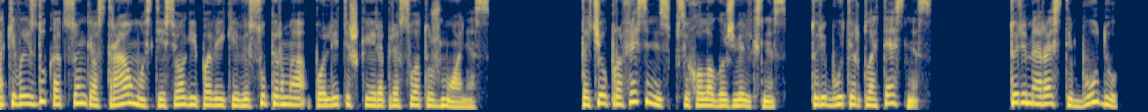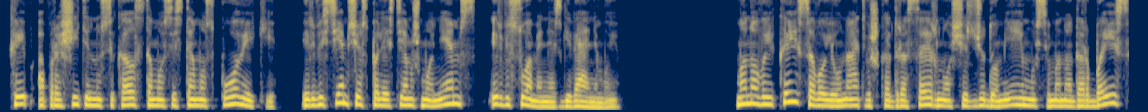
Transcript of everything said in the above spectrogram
Akivaizdu, kad sunkios traumos tiesiogiai paveikė visų pirma politiškai represuotų žmonės. Tačiau profesinis psichologo žvilgsnis turi būti ir platesnis. Turime rasti būdų, kaip aprašyti nusikalstamos sistemos poveikį ir visiems jos paliestiems žmonėms ir visuomenės gyvenimui. Mano vaikai savo jaunatvišką drąsą ir nuoširdžių domėjimusi mano darbais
